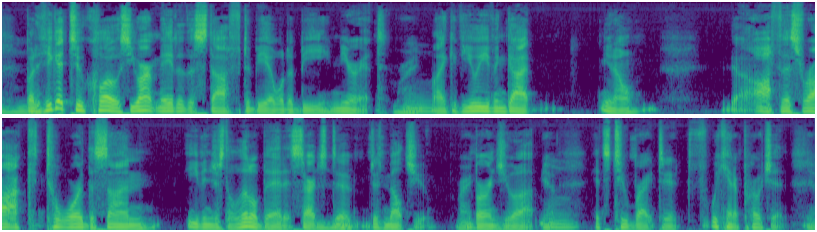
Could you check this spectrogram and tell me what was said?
Mm-hmm. But if you get too close, you aren't made of the stuff to be able to be near it. Right. Like if you even got, you know, off this rock toward the sun, even just a little bit, it starts to just melt you, Mm-hmm. Right. burns you up. Yeah. It's too bright to, we can't approach it. Yeah.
